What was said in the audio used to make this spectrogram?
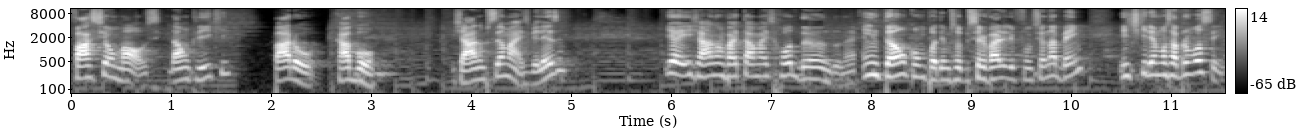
Facial Mouse. Dá um clique, parou, acabou. Já não precisa mais, beleza? E aí já não vai estar tá mais rodando, né? Então, como podemos observar, ele funciona bem. E a gente queria mostrar pra vocês.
